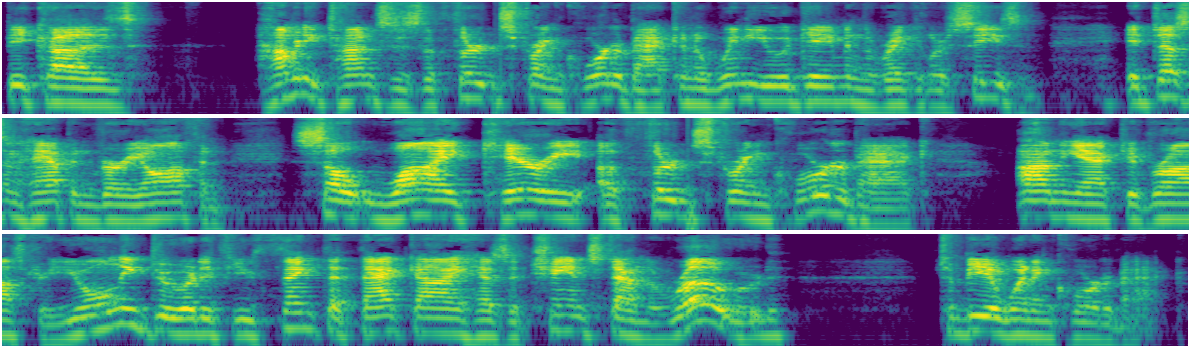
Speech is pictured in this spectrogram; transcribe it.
because how many times is the third string quarterback going to win you a game in the regular season? It doesn't happen very often. So why carry a third string quarterback on the active roster? You only do it if you think that that guy has a chance down the road to be a winning quarterback.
